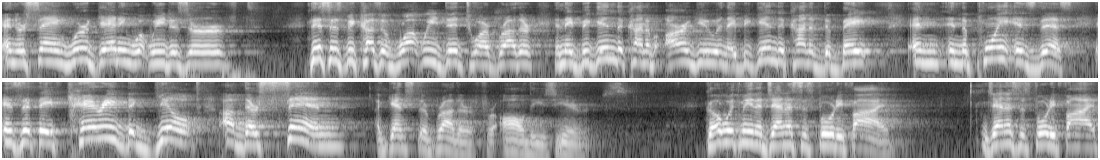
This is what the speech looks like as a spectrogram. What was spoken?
and they're saying, We're getting what we deserved. This is because of what we did to our brother. And they begin to kind of argue and they begin to kind of debate. And, and the point is this is that they've carried the guilt of their sin against their brother for all these years. Go with me to Genesis 45. Genesis 45,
